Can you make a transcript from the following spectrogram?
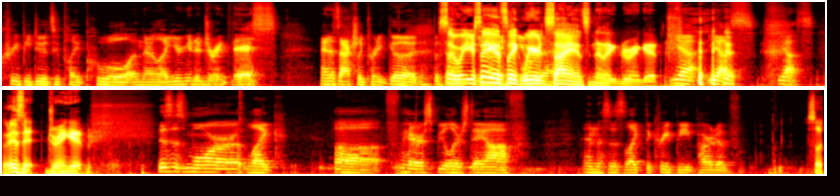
creepy dudes who play pool, and they're like, "You're gonna drink this." And it's actually pretty good. But So then, what you you're know, saying they it's like weird science, and they're like, drink it. Yeah. Yes. yes. What is it? Drink it. This is more like uh, Ferris Bueller's Day Off, and this is like the creepy part of. So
